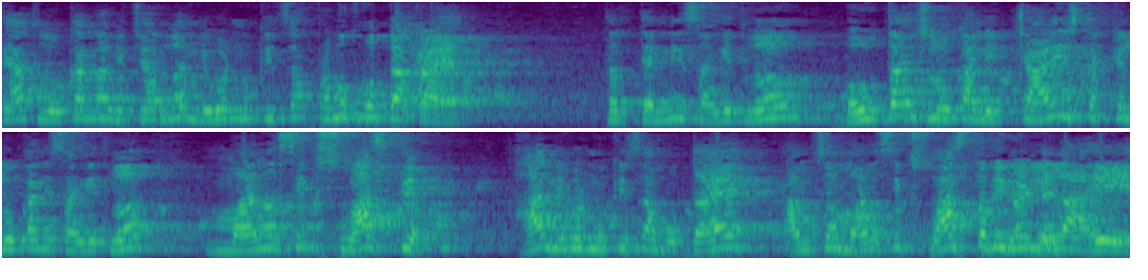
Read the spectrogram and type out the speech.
त्यात लोकांना विचारलं निवडणुकीचा प्रमुख मुद्दा काय तर त्यांनी सांगितलं बहुतांश लोकांनी चाळीस टक्के लोकांनी सांगितलं मानसिक स्वास्थ्य हा निवडणुकीचा मुद्दा आहे. आमचं मानसिक स्वास्थ्य बिघडलेलं आहे.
